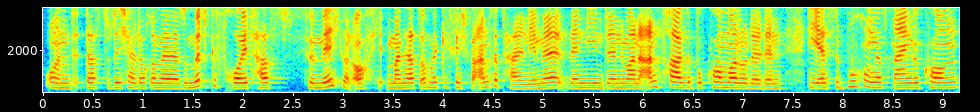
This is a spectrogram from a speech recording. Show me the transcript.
Und dass du dich halt auch immer so mitgefreut hast für mich und auch, man hat es auch mitgekriegt für andere Teilnehmer, wenn die dann mal eine Anfrage bekommen oder denn die erste Buchung ist reingekommen,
